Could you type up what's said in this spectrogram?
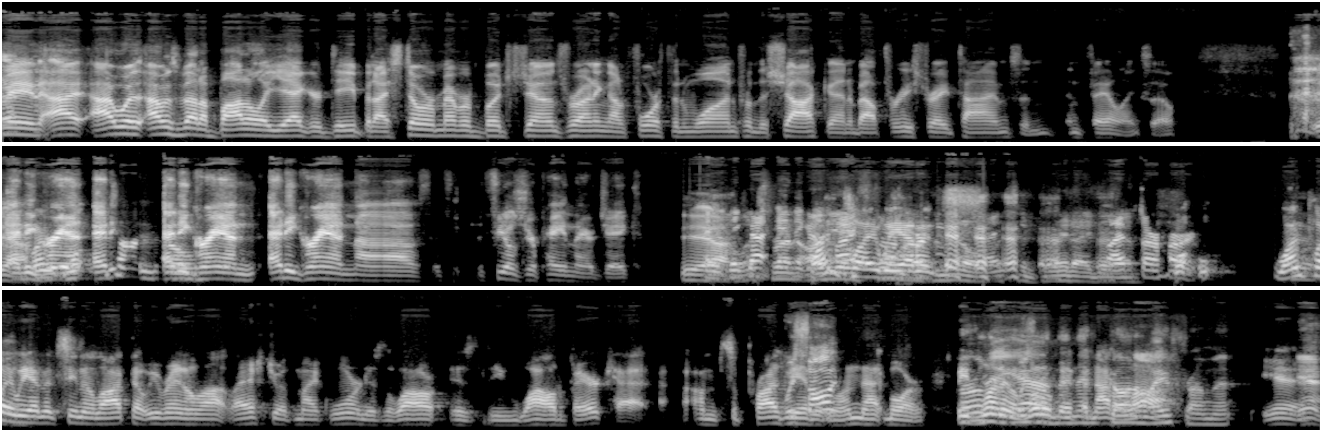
mean, I, I was I was about a bottle of Jaeger deep, but I still remember Butch Jones running on fourth and one from the shotgun about three straight times and, and failing. So yeah. Eddie One- Grant, Eddie, time, Eddie though- Grant, Eddie Grant uh, feels your pain there, Jake. Yeah. Hey, they got, Let's they run got One play we haven't- That's a great idea. Five star heart. One play we haven't seen a lot that we ran a lot last year with Mike Warren is the wild is the wild Bearcat. I'm surprised we, We haven't run that more. We've Early, run it a yeah, little and bit, but they've not a gone away lot. from it. Yeah. Yeah,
